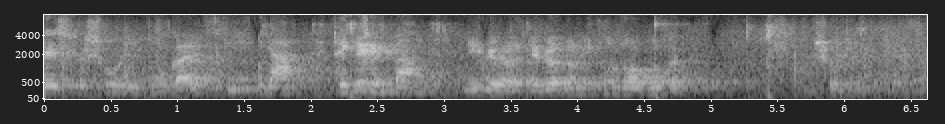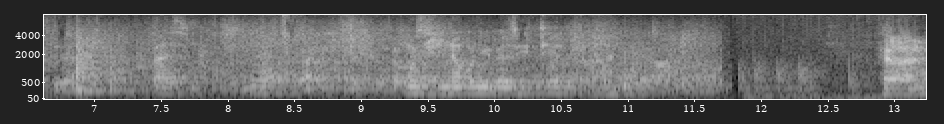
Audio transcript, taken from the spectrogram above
der ist verschwunden. Rogalski? Ja, ein Bart. Nie gehört. Der gehört doch nicht zu unserer Gruppe. Entschuldigen Sie. Bitte. Weiß nicht. Muss ich in der Universität fragen. Herein.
